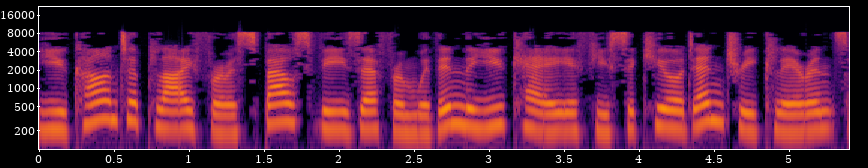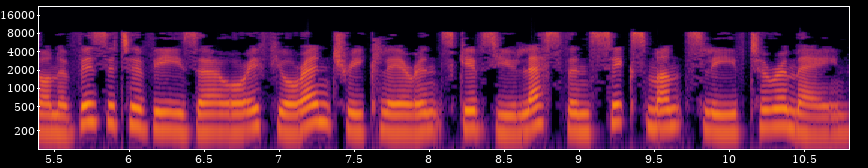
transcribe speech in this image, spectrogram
you can't apply for a spouse visa from within the UK if you secured entry clearance on a visitor visa or if your entry clearance gives you less than six months leave to remain.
